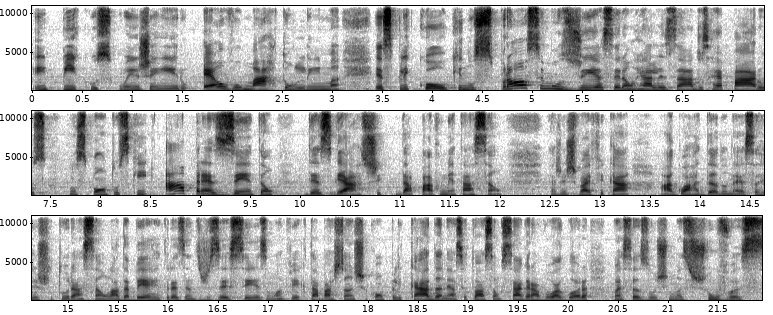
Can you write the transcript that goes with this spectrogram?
em Picos, o engenheiro Elvo Marton Lima, explicou que nos próximos dias serão realizados reparos nos pontos que apresentam desgaste da pavimentação. A gente vai ficar aguardando né, essa reestruturação lá da BR-316, uma via que está bastante complicada, né, a situação que se agravou agora com essas últimas chuvas.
